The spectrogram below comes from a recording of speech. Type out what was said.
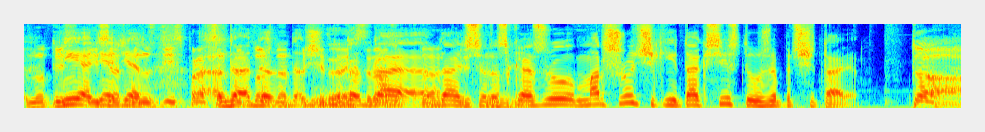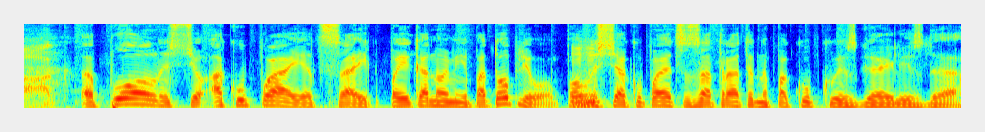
Ну, Нет, 350 нет, нет. минус 10 процентов Да, тоже да, надо да, посчитать да, сразу. да, Так, дальше 300 расскажу. Маршрутчики и таксисты уже подсчитали. Так. А, Полностью окупается по экономии по топливу, полностью окупаются затраты на покупку СГА или СДА.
